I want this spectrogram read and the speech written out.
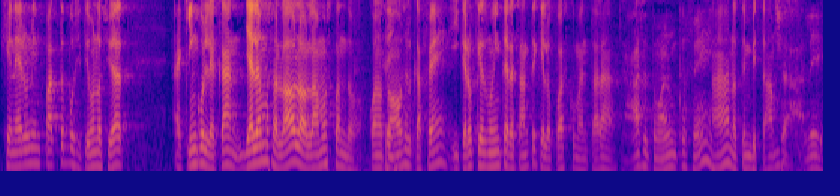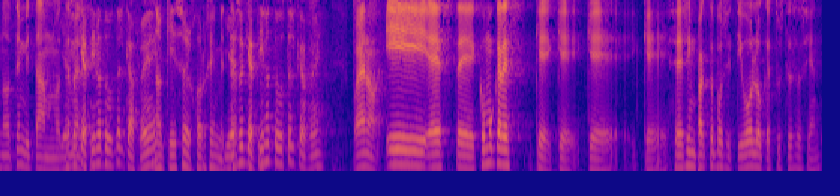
genera un impacto positivo en la ciudad. Aquí en Culiacán, ya lo hemos hablado, lo hablamos cuando, cuando Sí. tomamos el café y creo que es muy interesante que lo puedas comentar a... Ah, se tomaron un café. Ah, no te invitamos. Chale. No te invitamos, no y te eso que a ti no te gusta el café. No quiso el Jorge y eso que a ti no te gusta el café. Bueno, y este, ¿cómo crees que, que, que, que sea ese impacto positivo lo que tú estés haciendo?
